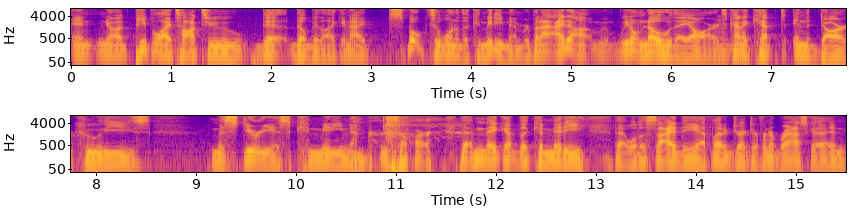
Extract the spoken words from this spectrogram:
and you know, people I talk to, they, will be like, and I spoke to one of the committee members, but I, I don't, we don't know who they are. It's mm-hmm. kind of kept in the dark who these mysterious committee members are that make up the committee that will decide the athletic director for Nebraska and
